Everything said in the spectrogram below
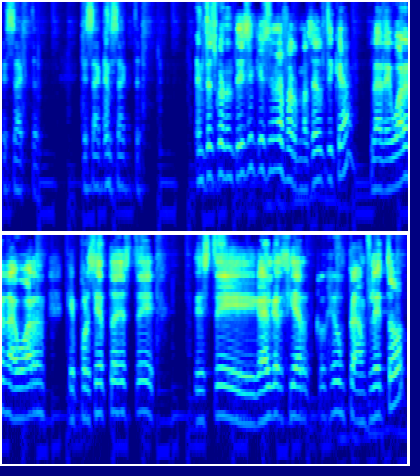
exacto, exacto, exacto. Entonces, cuando te dicen que es una farmacéutica, la de Warren a Warren, que por cierto, este, este Gael García coge un panfleto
